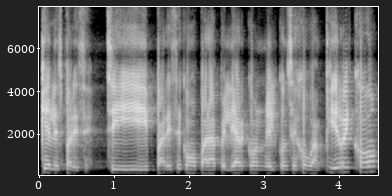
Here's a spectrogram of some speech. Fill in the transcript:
qué les parece. Si parece como para pelear con el Consejo Vampírico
